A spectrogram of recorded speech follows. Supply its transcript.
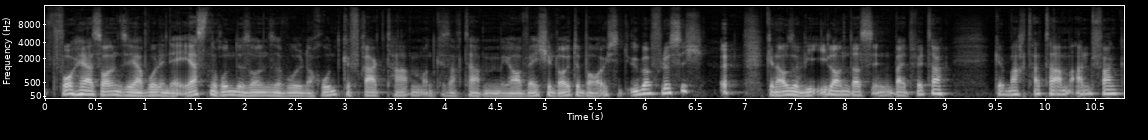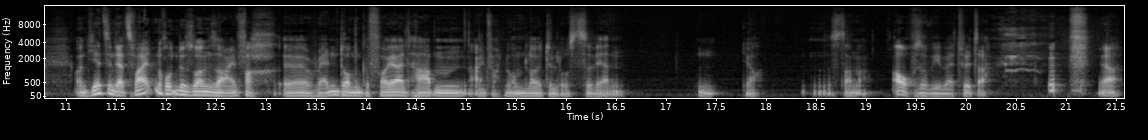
vorher sollen sie ja wohl in der ersten Runde sollen sie wohl noch rund gefragt haben und gesagt haben, ja, welche Leute bei euch sind überflüssig? Genauso wie Elon das in, bei Twitter gemacht hatte am Anfang. Und jetzt in der zweiten Runde sollen sie einfach äh, random gefeuert haben, einfach nur um Leute loszuwerden. Hm, ja, das ist dann auch so wie bei Twitter. ja,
